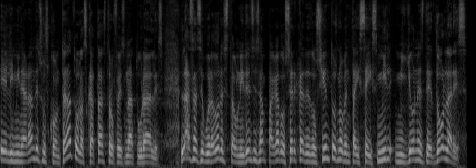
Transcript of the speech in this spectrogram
eliminarán de sus contratos las catástrofes naturales. Las aseguradoras estadounidenses han pagado cerca de 296 mil millones de dólares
